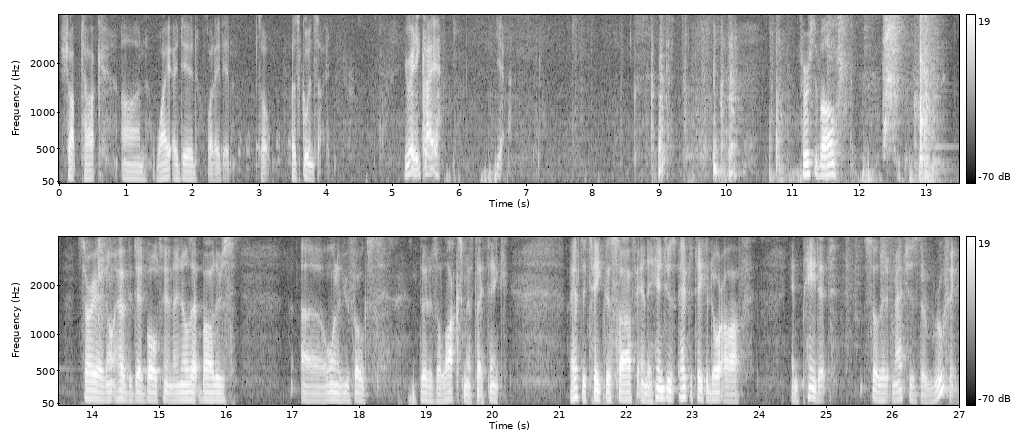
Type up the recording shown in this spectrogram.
shop talk on why I did what I did. So let's go inside. You ready, Kaya? Yeah. First of all, Sorry I don't have the deadbolt in. I know that bothers uh, one of you folks that is a locksmith, I think. I have to take this off and the hinges, I have to take the door off and paint it so that it matches the roofing.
